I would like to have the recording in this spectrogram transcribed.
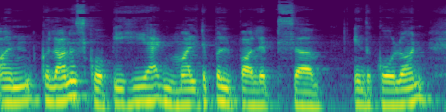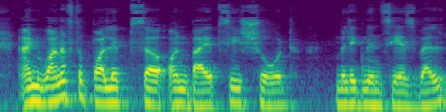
on colonoscopy, he had multiple polyps uh, in the colon and one of the polyps uh, on biopsy showed malignancy as well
